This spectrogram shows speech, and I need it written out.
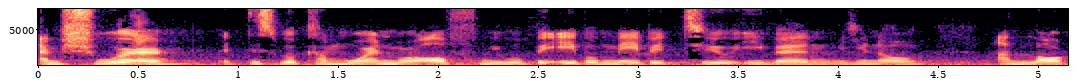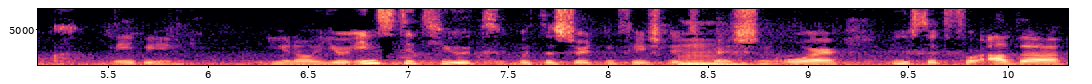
I'm sure this will come more and more often. You will be able maybe to even, you know, unlock maybe, you know, your institute with a certain facial mm. expression mm. or use it for other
